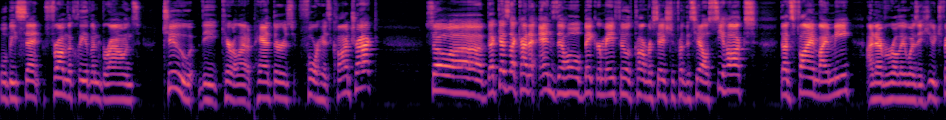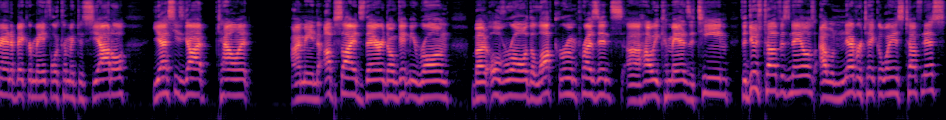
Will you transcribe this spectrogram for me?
will be sent from the Cleveland Browns to the Carolina Panthers for his contract. So uh, I guess that kind of ends the whole Baker Mayfield conversation for the Seattle Seahawks. That's fine by me. I never really was a huge fan of Baker Mayfield coming to Seattle. Yes, he's got talent. I mean, the upside's there, don't get me wrong. But overall, the locker room presence, uh, how he commands a team, the dude's tough as nails. I will never take away his toughness.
